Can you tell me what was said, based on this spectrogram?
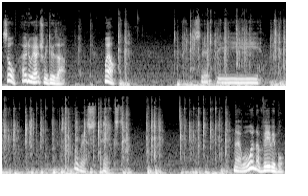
So how do we actually do that? Well, set the progress text. Now we want a variable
